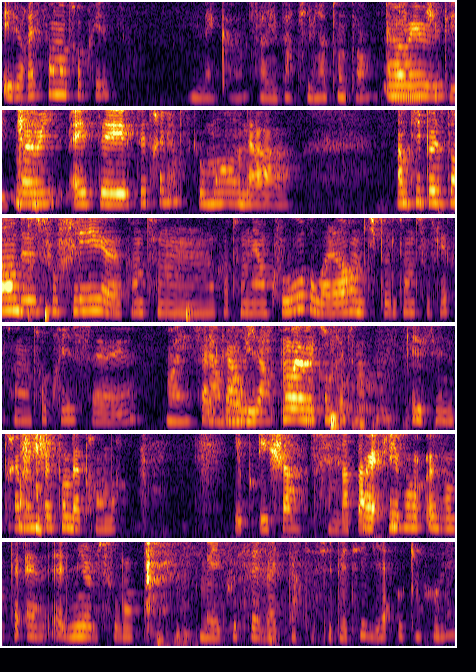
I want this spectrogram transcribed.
et le reste en entreprise. D'accord, ça répartit bien ton temps, t'es Ah bien oui, occupé. Oui, oui. et c'est c'est très bien parce qu'au moins on a un petit peu le temps de souffler euh, quand on, quand on est en cours ou alors un petit peu le temps de souffler quand on est en entreprise. c'est- Ouais, Ça c'est un alterne bon bien. rythme. Ouais, complètement. Et c'est une très bonne façon d'apprendre. Les petits chats sont de la Ouais, ils vont, vont peut-être- elles, elles miaulent souvent. Mais écoute, ça va être participative, il n'y a aucun problème.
